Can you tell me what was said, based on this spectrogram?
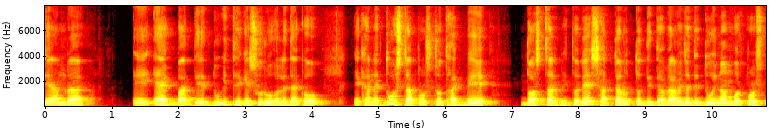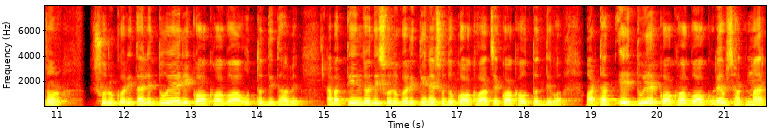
যে আমরা এই এক বাদ দিয়ে দুই থেকে শুরু হলে দেখো, এখানে দশটা প্রশ্ন থাকবে, দশটার ভিতরে সাতটার উত্তর দিতে হবে। আমি যদি দুই নম্বর প্রশ্ন শুরু করি, তাহলে দুইয়েরই ক, খ, গ উত্তর দিতে হবে। আবার তিন যদি শুরু করি, তিনের শুধু ক, খ আছে, ক, খ উত্তর দেব। অর্থাৎ এই দুইয়ের ক, খ, গ করেও সাত মার্ক,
